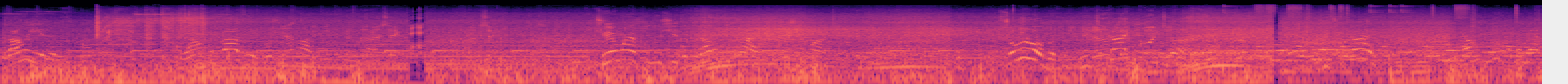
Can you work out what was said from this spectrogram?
Куди ви їдете? Я вам показую, бо ж знати. Що я маю отримати? Куди ви тікаєте? Що ви робите? Не тікайте. Не тікайте. Я Шукаємо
